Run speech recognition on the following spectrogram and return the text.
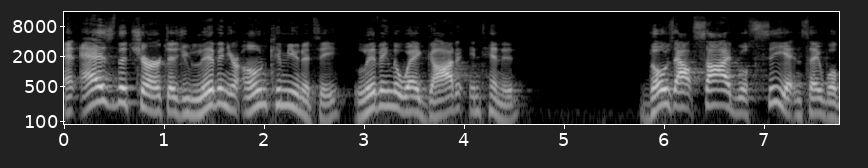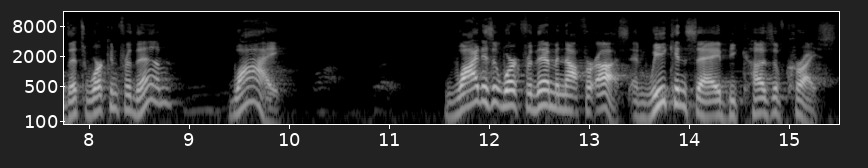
And as the church, as you live in your own community, living the way God intended, those outside will see it and say, well, that's working for them. Why? Why does it work for them and not for us? And we can say, because of Christ.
